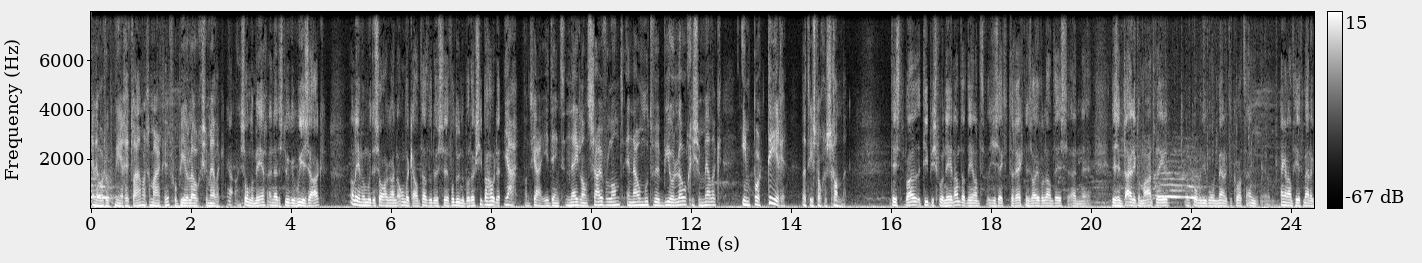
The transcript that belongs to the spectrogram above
En er wordt ook meer reclame gemaakt hè, voor biologische melk. Ja, zonder meer. En dat is natuurlijk een goede zaak. Alleen we moeten zorgen aan de onderkant dat we dus voldoende productie behouden. Ja, want ja, je denkt Nederland zuiverland en nou moeten we biologische melk importeren. Dat is toch een schande. Het is wel typisch voor Nederland dat Nederland, je zegt terecht, een zuiverland is. En uh, dit is een tijdelijke maatregel. Dan komen nu gewoon melk tekort. En Engeland heeft melk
